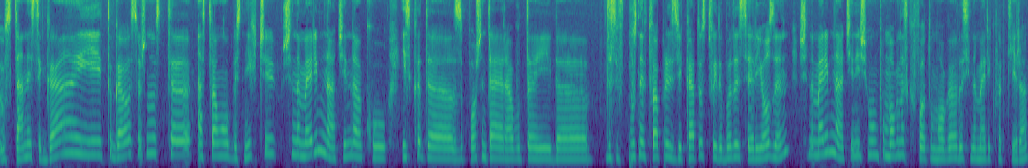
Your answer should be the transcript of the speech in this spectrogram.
остане сега и тогава всъщност аз това му обясних, че ще намерим начин, ако иска да започне тая работа и да, да се впусне в това предизвикателство и да бъде сериозен, ще намерим начин и ще му помогна с каквото мога да си намери квартира.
